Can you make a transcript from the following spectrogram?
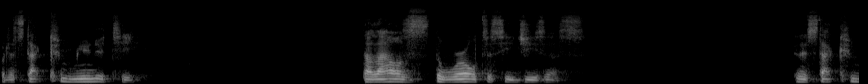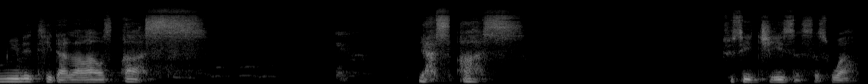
but it's that community that allows the world to see Jesus. And it's that community that allows us, yes, us, to see Jesus as well.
